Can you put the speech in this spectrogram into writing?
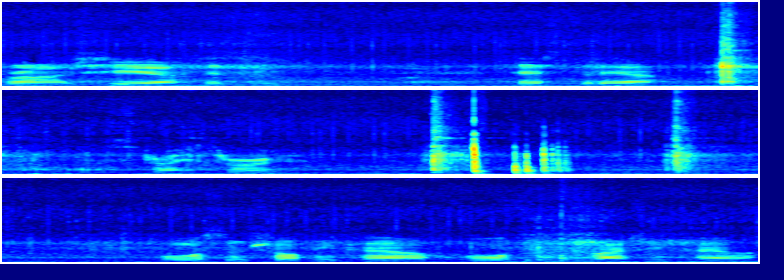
branch here. This is tested out straight through. Awesome chopping power, awesome slashing power.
